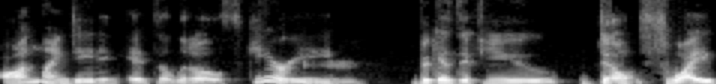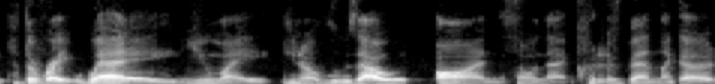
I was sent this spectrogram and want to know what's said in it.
online dating it's a little scary Mhm. Because if you don't swipe the right way you might you know lose out on someone that could have been like a,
